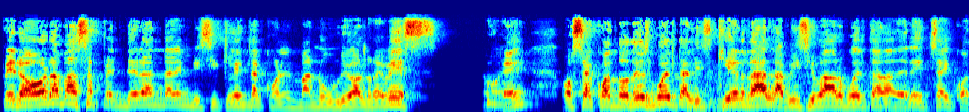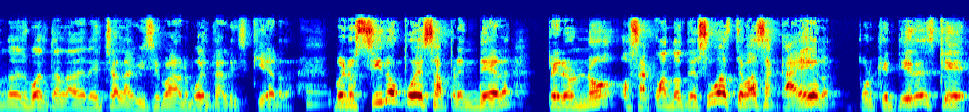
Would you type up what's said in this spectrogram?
pero ahora vas a aprender a andar en bicicleta con el manubrio al revés. O sea, cuando des vuelta a la izquierda, la bici va a dar vuelta a la derecha y cuando des vuelta a la derecha, la bici va a dar vuelta a la izquierda. Bueno, sí lo puedes aprender, pero no, o sea, cuando te subas te vas a caer porque tienes que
